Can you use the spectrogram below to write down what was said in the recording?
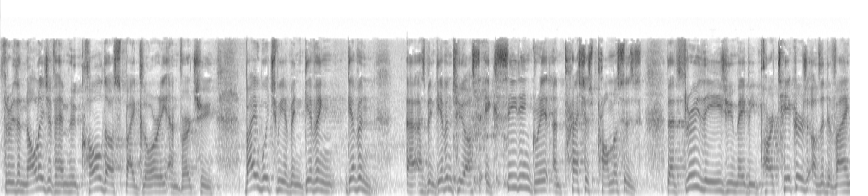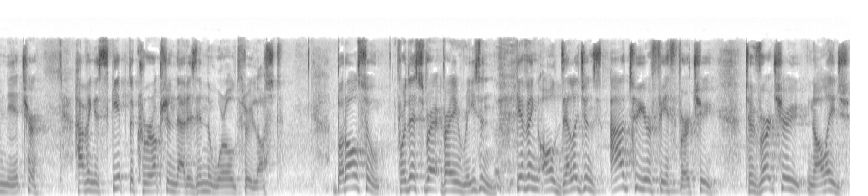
through the knowledge of him who called us by glory and virtue, by which we have been giving, given uh, has been given to us exceeding great and precious promises, that through these you may be partakers of the divine nature, having escaped the corruption that is in the world through lust. But also, for this very reason, giving all diligence, add to your faith virtue, to virtue knowledge,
